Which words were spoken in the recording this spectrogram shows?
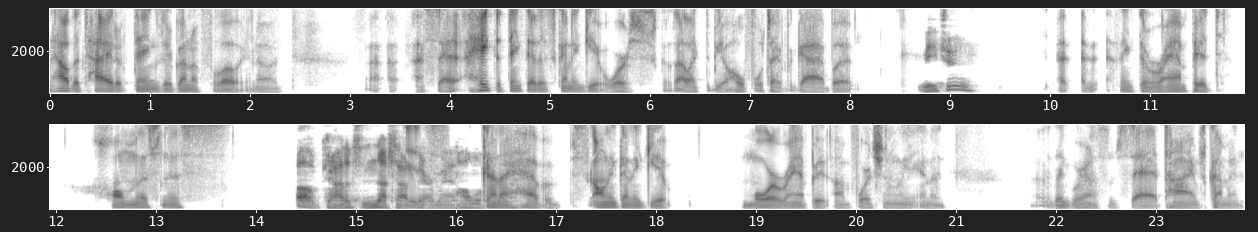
how the tide of things are going to flow, you know. I, I, I said I hate to think that it's going to get worse cuz I like to be a hopeful type of guy, but me too I, I think the rampant homelessness oh god it's nuts out there, man Homeless gonna have a it's only gonna get more rampant, unfortunately, and I, I think we're on some sad times coming.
